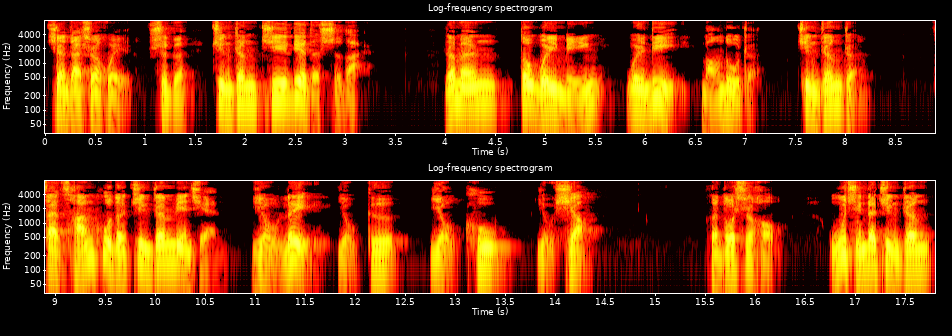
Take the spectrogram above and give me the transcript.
现代社会是个竞争激烈的时代，人们都为名为利忙碌着，竞争着。在残酷的竞争面前，有泪有歌，有哭有笑。很多时候，无情的竞争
